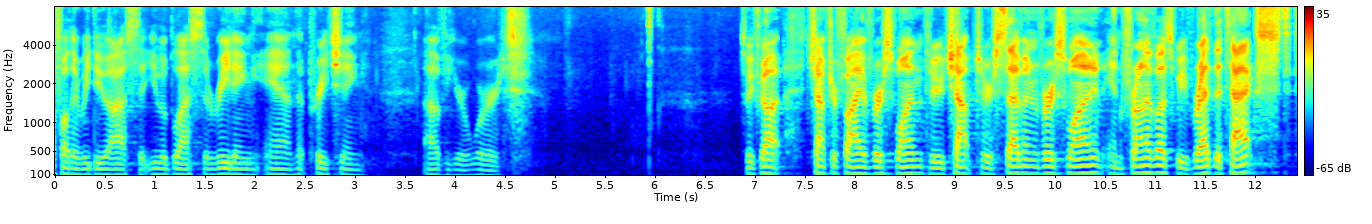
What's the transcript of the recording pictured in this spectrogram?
Oh, Father, we do ask that you would bless the reading and the preaching of your word. So we've got chapter 5, verse 1 through chapter 7, verse 1 in front of us. We've read the text,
